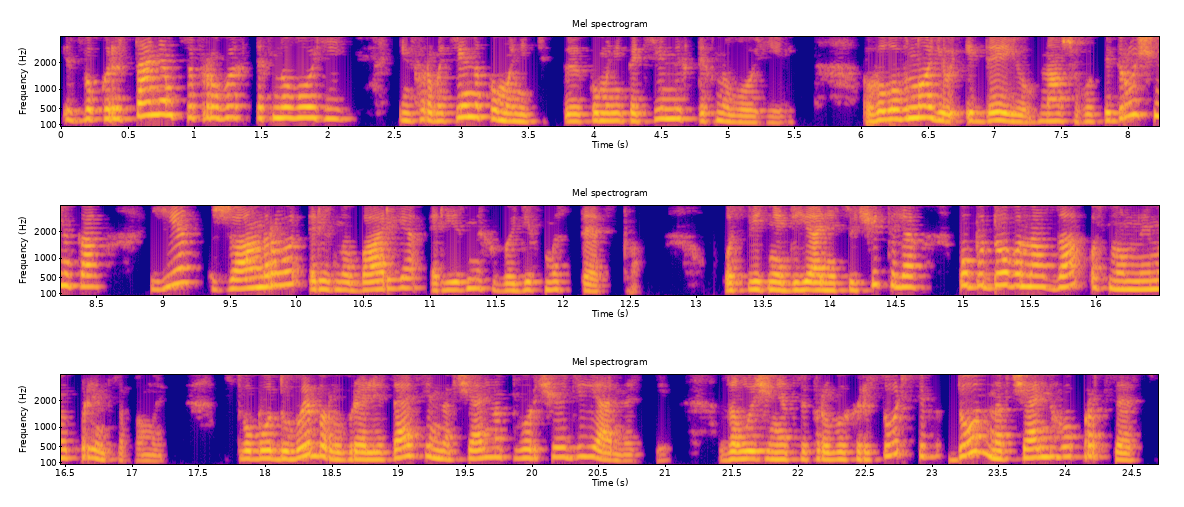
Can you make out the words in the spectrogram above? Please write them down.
із використанням цифрових технологій, інформаційно-комунікаційних технологій. Головною ідеєю нашого підручника є жанрове різнобар'я різних видів мистецтва. Освітня діяльність учителя побудована за основними принципами: свободу вибору в реалізації навчально-творчої діяльності, залучення цифрових ресурсів до навчального процесу,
